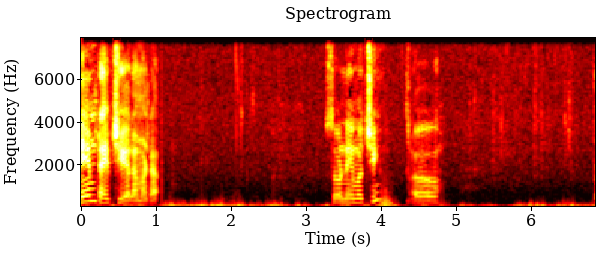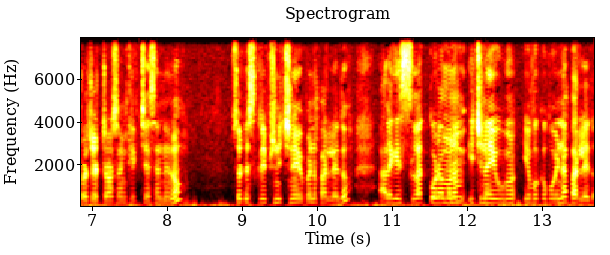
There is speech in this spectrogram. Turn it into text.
నేమ్ టైప్ చేయాలన్నమాట. సో నేమ్ వచ్చి ప్రొజెక్టర్స్ అని క్లిక్ చేశాను నేను. సో డిస్క్రిప్షన్ ఇచ్చిన ఇవ్వకపోయినా పర్లేదు. అలాగే స్లగ్ కూడా మనం ఇచ్చిన ఇవ్వ ఇవ్వకపోయినా పర్లేదు.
